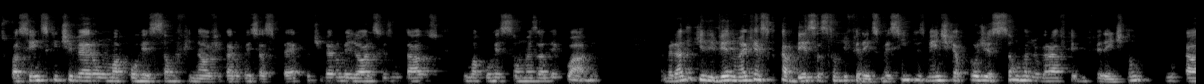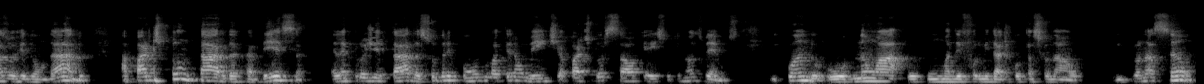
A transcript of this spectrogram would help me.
os pacientes que tiveram uma correção final e ficaram com esse aspecto tiveram melhores resultados e uma correção mais adequada. Na verdade, o que ele vê não é que as cabeças são diferentes, mas simplesmente que a projeção radiográfica é diferente. Então, no caso arredondado, a parte plantar da cabeça ela é projetada sobrepondo lateralmente a parte dorsal, que é isso que nós vemos. E quando não há uma deformidade rotacional em pronação,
